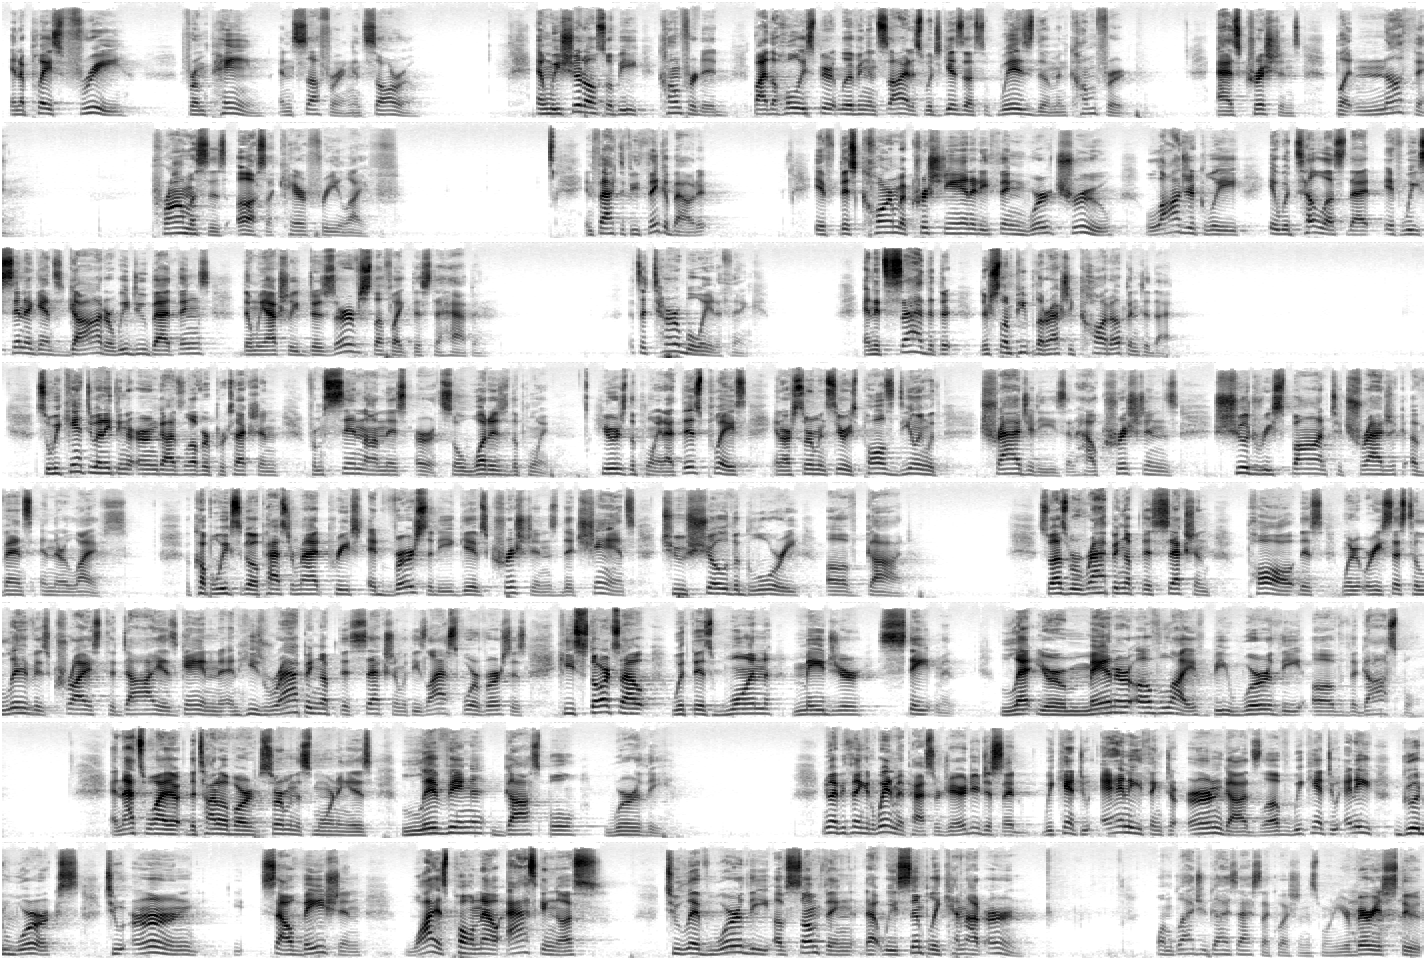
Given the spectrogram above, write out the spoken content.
in a place free from pain and suffering and sorrow. And we should also be comforted by the Holy Spirit living inside us, which gives us wisdom and comfort as Christians. But nothing promises us a carefree life. In fact, if you think about it, if this karma Christianity thing were true, logically, it would tell us that if we sin against God or we do bad things, then we actually deserve stuff like this to happen. That's a terrible way to think. And it's sad that there, there's some people that are actually caught up into that. So we can't do anything to earn God's love or protection from sin on this earth. So, what is the point? Here's the point. At this place in our sermon series, Paul's dealing with tragedies and how Christians should respond to tragic events in their lives. A couple weeks ago, Pastor Matt preached Adversity gives Christians the chance to show the glory of God. So, as we're wrapping up this section, Paul, this where, where, he says to live is Christ, to die is gain, and, and he's wrapping up this section with these last four verses. He starts out with this one major statement Let your manner of life be worthy of the gospel. And that's why the title of our sermon this morning is Living Gospel Worthy. You might be thinking, wait a minute, Pastor Jared, you just said we can't do anything to earn God's love. We can't do any good works to earn salvation. Why is Paul now asking us to live worthy of something that we simply cannot earn? Well, I'm glad you guys asked that question this morning. You're very astute.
